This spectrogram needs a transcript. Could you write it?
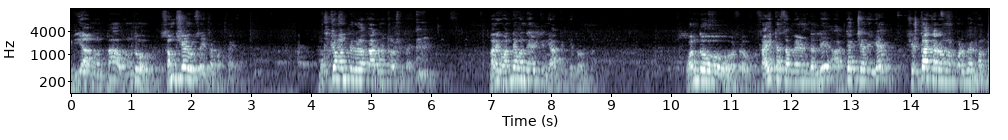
ಇದೆಯಾ ಅನ್ನುವಂಥ ಒಂದು ಸಂಶಯವು ಸಹಿತ ಬರ್ತಾ ಇದೆ. ಮುಖ್ಯಮಂತ್ರಿಗಳ ಕಾರಣ ಕಳಿಸ್ತಾ ಇದೆ ನನಗೆ ಒಂದೇ ಒಂದು ಹೇಳ್ತೀನಿ, ಯಾತಕ್ಕಿದ್ದು ಅಂತ. ಒಂದು ಸಾಹಿತ್ಯ ಸಮ್ಮೇಳನದಲ್ಲಿ ಅಧ್ಯಕ್ಷರಿಗೆ ಶಿಷ್ಟಾಚಾರವನ್ನು ಕೊಡಬೇಕು ಅಂತ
